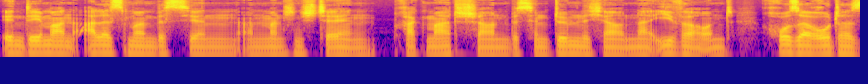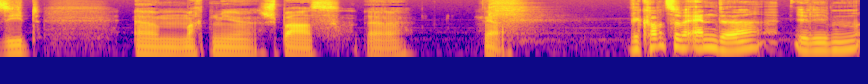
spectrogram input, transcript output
indem man alles mal ein bisschen an manchen Stellen pragmatischer und ein bisschen dümmlicher und naiver und rosaroter sieht, ähm, macht mir Spaß. Äh, ja. Wir kommen zum Ende, ihr Lieben.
